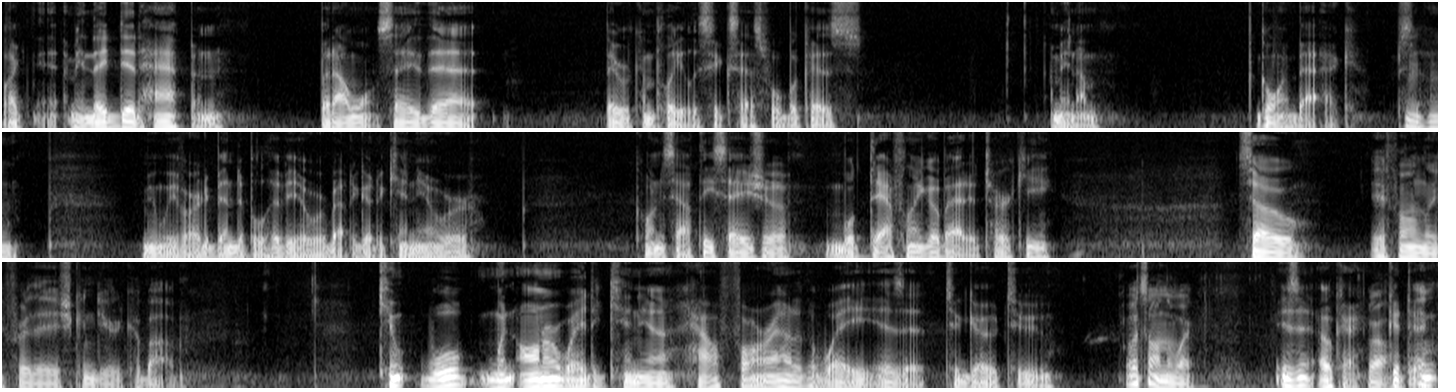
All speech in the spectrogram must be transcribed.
like, I mean, they did happen, but I won't say that they were completely successful because, I mean, I'm going back. So, Mhm. I mean, we've already been to Bolivia. We're about to go to Kenya. We're going to Southeast Asia. We'll definitely go back to Turkey. So, If only for the Iskender kebab. can, we'll, when on our way to Kenya, how far out of the way is it to go to? What's on the way? Is it okay? Well, good deal. and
